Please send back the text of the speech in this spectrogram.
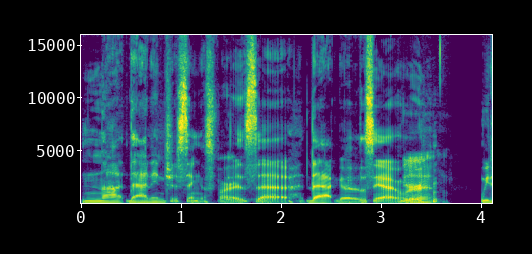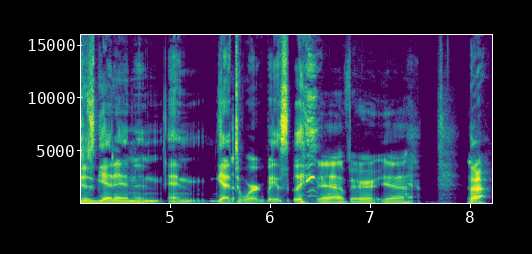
not that interesting as far as uh, that goes. Yeah, we're, Yeah. We just get in and, and get to work basically. Yeah, very yeah. But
